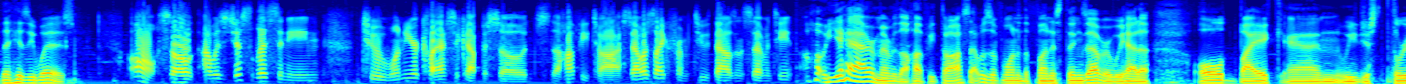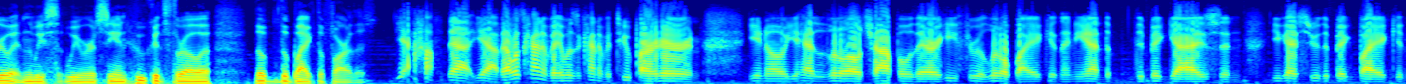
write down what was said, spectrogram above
the hizzy whiz? Oh, so I was just listening to one of your classic episodes, the Huffy Toss. That was like from 2017. Oh yeah, I remember the Huffy Toss. That was one of the funnest things ever. We had a old bike and we just threw it, and we we were seeing who could throw a, the the bike the farthest. Yeah, that yeah, that was kind of it was a kind of a two-parter, and you know you had little El Chapo there. He threw a little bike, and then you had the the big guys, and you guys threw the big bike, and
